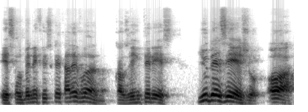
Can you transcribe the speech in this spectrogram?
Esse é o benefício que ele está levando. Causei interesse. E o desejo? Ó,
